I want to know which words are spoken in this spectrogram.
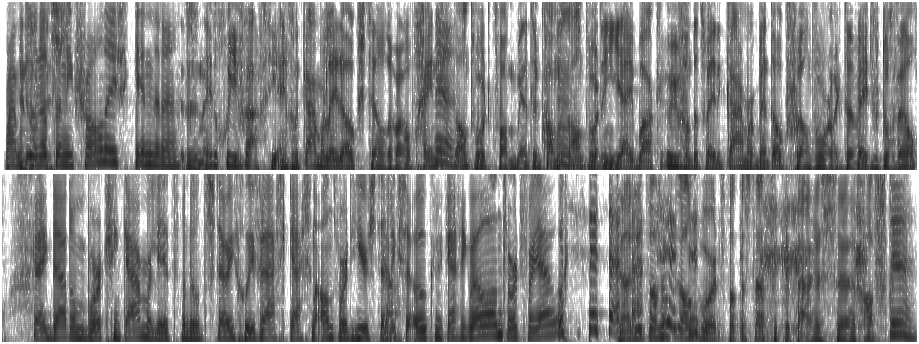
En doen we dat dat dan is- niet voor al deze kinderen? Dat is een hele goede vraag, die een van de Kamerleden ook stelde, waarop geen Ja. echt antwoord kwam. Ja, toen kwam het Hmm. antwoord in Jijbak, u van de Tweede Kamer bent ook verantwoordelijk. Dat weet u toch wel? Kijk, daarom word ik geen Kamerlid. Ik bedoel, stel je goede vraag, krijg je een antwoord. Hier stel Ja. ik ze ook. Dan krijg ik wel een antwoord van jou. Nou, dit was ook het antwoord wat de staatssecretaris eh, gaf. ja.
